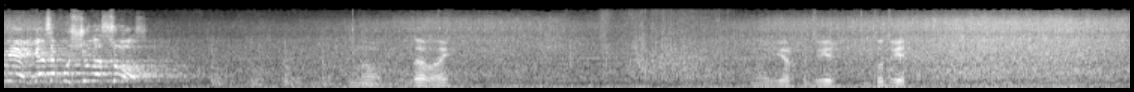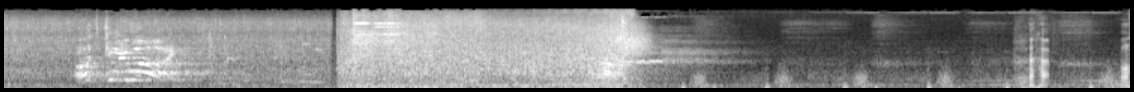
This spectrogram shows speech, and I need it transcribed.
дверь, я запущу насос! Ну, давай. Наверх дверь. Тут дверь. Открывай! Он,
